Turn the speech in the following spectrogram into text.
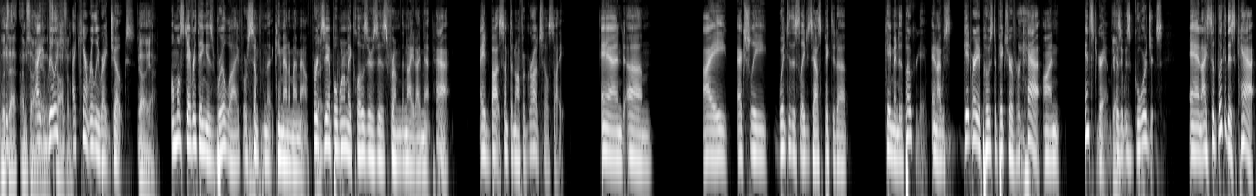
what's that? I'm sorry. I I'm really, coughing. I can't really write jokes. oh yeah. Almost everything is real life or something that came out of my mouth. For Right. example, one of my closers is from the night I met Pat. I had bought something off a garage sale site, and um, I actually went to this lady's house, picked it up, came into the poker game, and I was getting ready to post a picture of her cat on Instagram because it was gorgeous. And I said, "Look at this cat.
